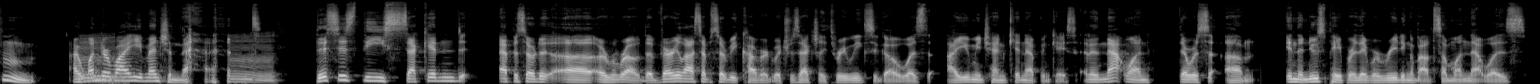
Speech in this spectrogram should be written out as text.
Hmm. I wonder Hmm. why he mentioned that. Hmm. This is the second episode uh, in a row. The very last episode we covered, which was actually three weeks ago, was the Ayumi-chan kidnapping case. And in that one, there was um, in the newspaper they were reading about someone that was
